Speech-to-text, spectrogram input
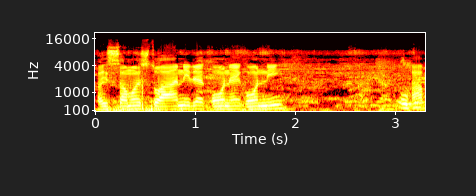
भाई समझ तो आ नहीं रहा कौन है कौन नहीं। Okay, आप.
